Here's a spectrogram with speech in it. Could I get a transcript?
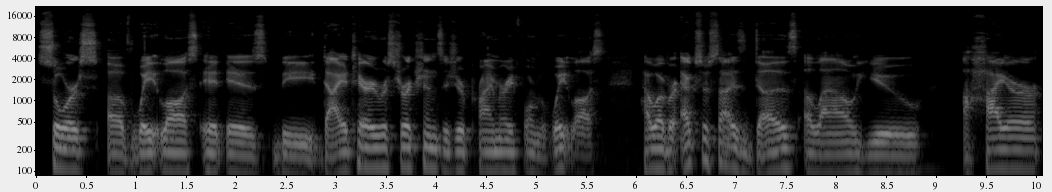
source of weight loss. It is the dietary restrictions is your primary form of weight loss. However, exercise does allow you a higher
